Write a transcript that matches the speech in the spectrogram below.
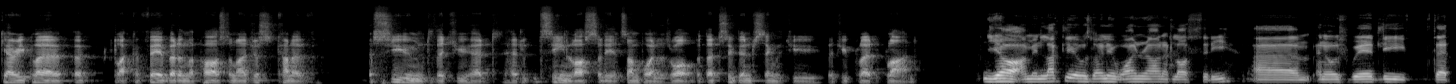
Gary player a, like a fair bit in the past, and I just kind of assumed that you had had seen Lost City at some point as well. But that's super interesting that you that you played it blind. Yeah, I mean, luckily it was only one round at Lost City, um, and it was weirdly that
